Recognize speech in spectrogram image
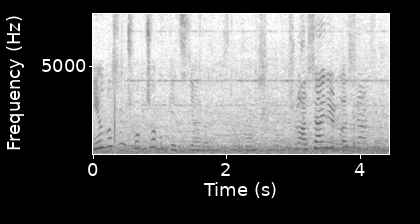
Yılbaşını çok çabuk getiriyorlar insanlar. Şunu aşağı iniyoruz aşağı aşağı.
